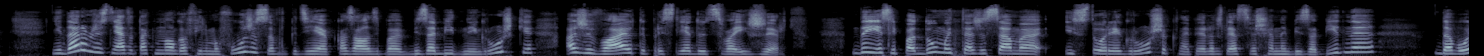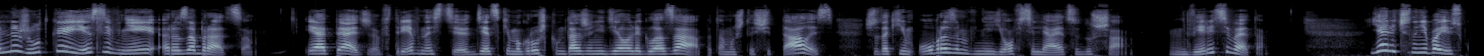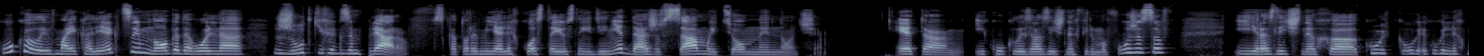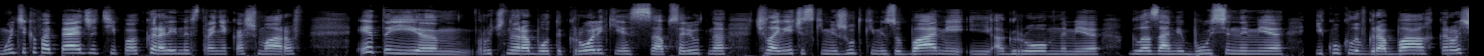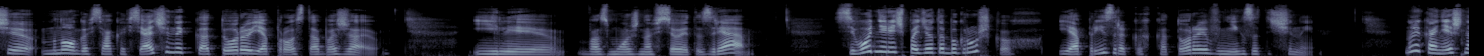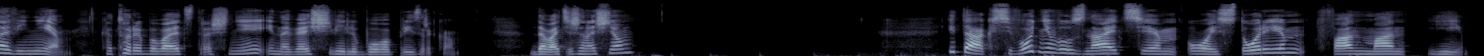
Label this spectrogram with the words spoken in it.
Недаром же снято так много фильмов ужасов, где, казалось бы, безобидные игрушки оживают и преследуют своих жертв. Да и если подумать, та же самая история игрушек, на первый взгляд совершенно безобидная, довольно жуткая, если в ней разобраться. И опять же, в древности детским игрушкам даже не делали глаза, потому что считалось, что таким образом в нее вселяется душа. Верите в это? Я лично не боюсь кукол, и в моей коллекции много довольно жутких экземпляров, с которыми я легко остаюсь наедине даже в самые темные ночи. Это и куклы из различных фильмов ужасов, и различных э, куль- кукольных мультиков, опять же, типа «Каролины в стране кошмаров», это и э, ручной работы кролики с абсолютно человеческими жуткими зубами и огромными глазами-бусинами, и куклы в гробах. Короче, много всякой всячины, которую я просто обожаю. Или, возможно, все это зря. Сегодня речь пойдет об игрушках и о призраках, которые в них заточены. Ну и, конечно, о вине, которая бывает страшнее и навязчивее любого призрака. Давайте же начнем. Итак, сегодня вы узнаете о истории Фан Ман Yi.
